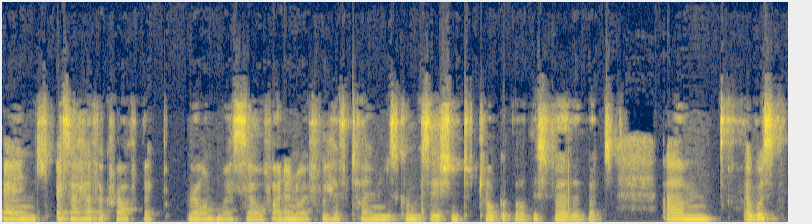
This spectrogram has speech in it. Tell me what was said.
And as I have a craft background myself, I don't know if we have time in this conversation to talk about this further, but um, I was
